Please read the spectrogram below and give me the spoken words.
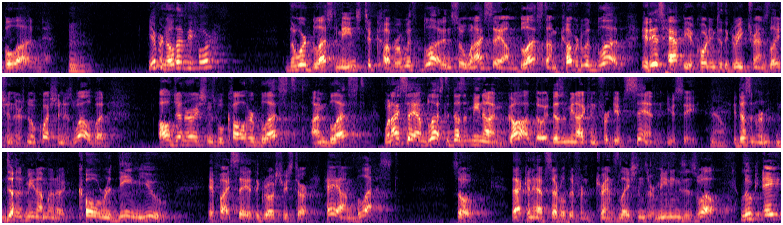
blood. You ever know that before? The word blessed means to cover with blood. And so when I say I'm blessed, I'm covered with blood. It is happy according to the Greek translation. There's no question as well. But all generations will call her blessed. I'm blessed. When I say I'm blessed, it doesn't mean I'm God, though. It doesn't mean I can forgive sin, you see. No. It doesn't, re- doesn't mean I'm going to co redeem you if I say at the grocery store, hey, I'm blessed. So that can have several different translations or meanings as well. Luke 8,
